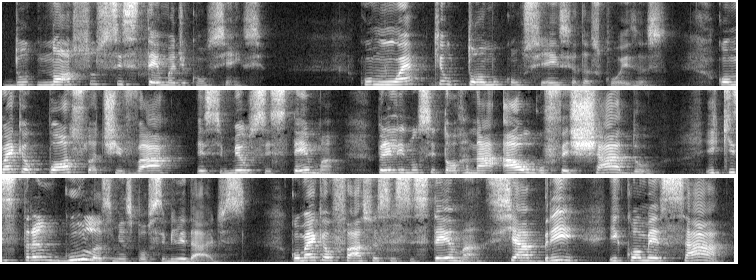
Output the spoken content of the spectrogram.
do nosso sistema de consciência. Como é que eu tomo consciência das coisas? Como é que eu posso ativar esse meu sistema para ele não se tornar algo fechado e que estrangula as minhas possibilidades? Como é que eu faço esse sistema se abrir e começar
